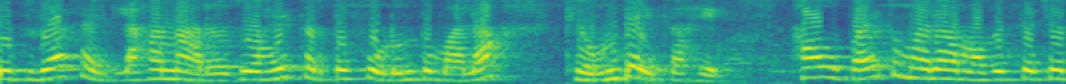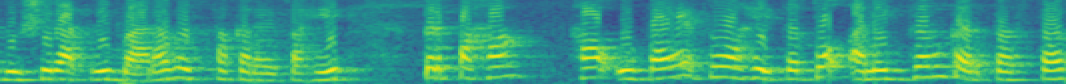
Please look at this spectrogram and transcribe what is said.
उजव्या साईडला हा नारळ जो आहे तर तो फोडून तुम्हाला ठेवून द्यायचा आहे. हा उपाय तुम्हाला अमावस्याच्या दिवशी रात्री बारा वाजता करायचा आहे. तर पहा हा उपाय जो आहे तर तो अनेक जण करत असतात.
